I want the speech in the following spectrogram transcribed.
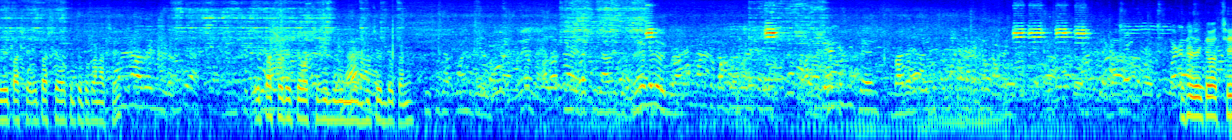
যে এই পাশে, এই পাশেও কিন্তু দোকান আছে। এই পাশেও দেখতে পাচ্ছি যে বিভিন্ন বীজের দোকান। এখানে দেখতে পাচ্ছি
